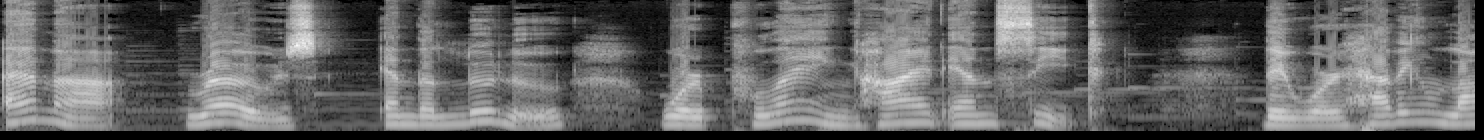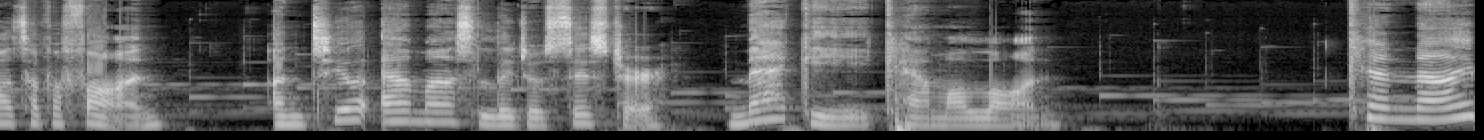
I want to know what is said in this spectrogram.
Emma, Rose, and Lulu were playing hide and seek. They were having lots of fun until Emma's little sister, Maggie, came along. Can I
